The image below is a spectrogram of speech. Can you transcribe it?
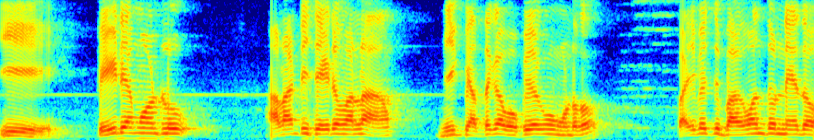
ఈ పెయిడ్ అమౌంట్లు అలాంటివి చేయడం వల్ల మీకు పెద్దగా ఉపయోగం ఉండదు. పైపెచ్చి భగవంతుడిని ఏదో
